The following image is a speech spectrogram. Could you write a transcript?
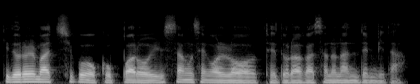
기도를 마치고 곧바로 일상생활로 되돌아가서는 안 됩니다.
